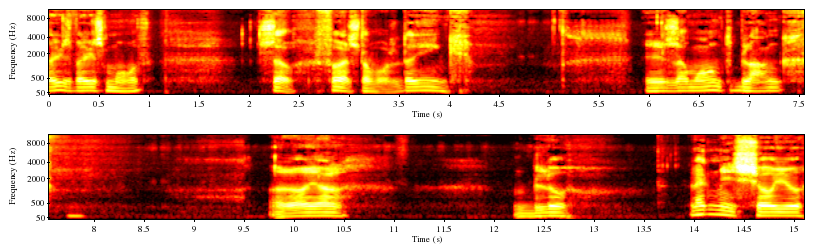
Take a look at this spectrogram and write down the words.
very, very smooth. So, first of all, the ink is a Mont Blanc royal blue let me show you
